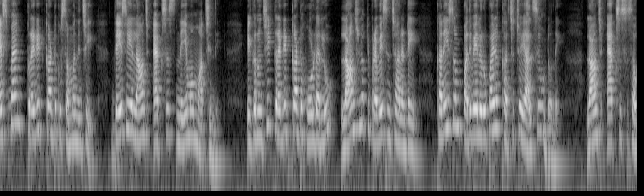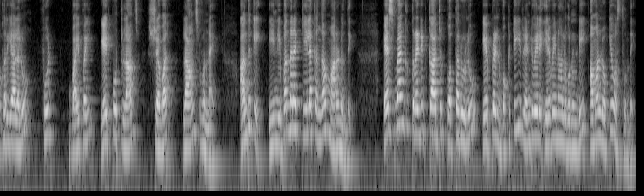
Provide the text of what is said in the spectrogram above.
Yes bank credit కార్డుకు సంబంధించి దేశీయ లాంచ్ యాక్సెస్ నియమం మార్చింది. ఇక నుంచి క్రెడిట్ కార్డు హోల్డర్లు లాంచ్లోకి ప్రవేశించాలంటే కనీసం పదివేల రూపాయలు ఖర్చు చేయాల్సి ఉంటుంది. Lounge access సౌకర్యాలలో food wifi airport lounge shower lounge ఉన్నాయి. అందుకే ఈ నిబంధన కీలకంగా మారనుంది. ఎస్ బ్యాంక్ క్రెడిట్ కార్డు కొత్త రూలు ఏప్రిల్ ఒకటి రెండు వేల ఇరవై నాలుగు నుండి అమల్లోకి వస్తుంది.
